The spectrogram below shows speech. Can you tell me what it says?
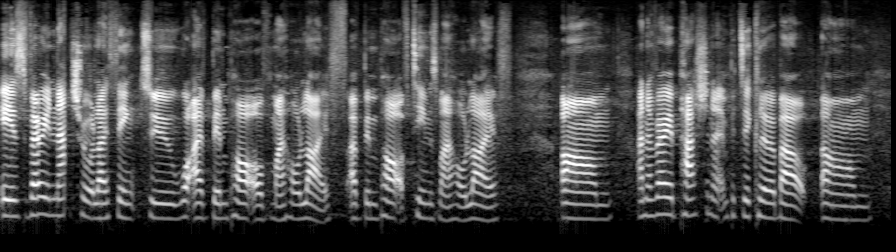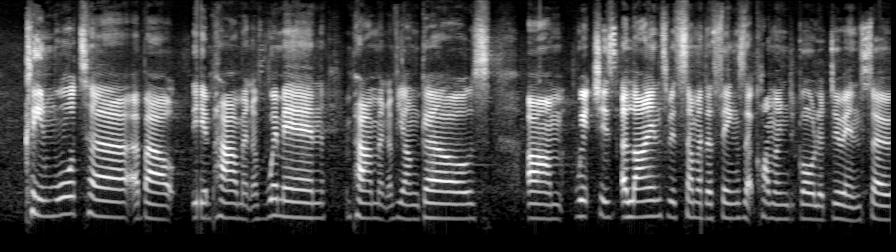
is very natural, I think, to what I've been part of my whole life. I've been part of teams my whole life. Um, and I'm very passionate in particular about um, clean water, about the empowerment of women, empowerment of young girls, um, which is aligns with some of the things that Common Goal are doing. So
